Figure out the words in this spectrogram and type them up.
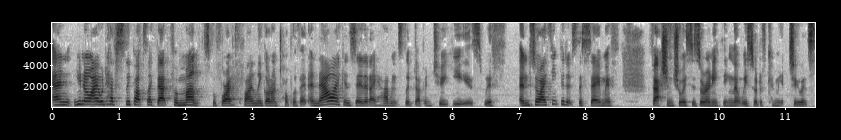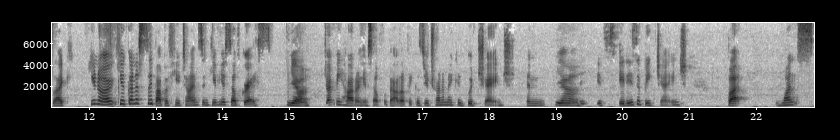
And you know, I would have slip ups like that for months before I finally got on top of it. And now I can say that I haven't slipped up in two years with. And so I think that it's the same with fashion choices or anything that we sort of commit to. It's like you know, you're going to slip up a few times and give yourself grace. yeah. Don't be hard on yourself about it because you're trying to make a good change. And Yeah. it's it is a big change but once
